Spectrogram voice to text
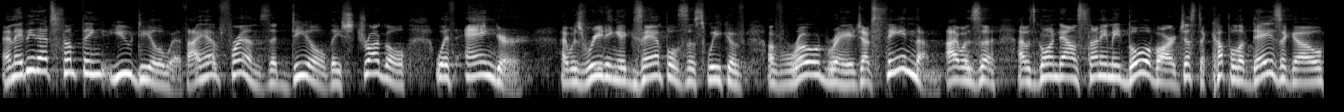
And maybe that's something you deal with. I have friends that deal, they struggle with anger. I was reading examples this week of, of road rage. I've seen them. I was, uh, I was going down Sunnymead Boulevard just a couple of days ago,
